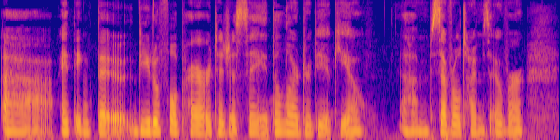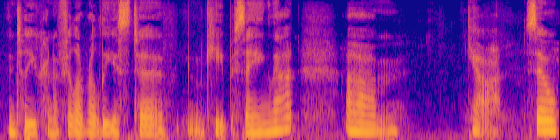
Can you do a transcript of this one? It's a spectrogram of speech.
uh, I think the beautiful prayer to just say, The Lord rebuke you um, several times over until you kind of feel a release to keep saying that. Um, yeah. So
